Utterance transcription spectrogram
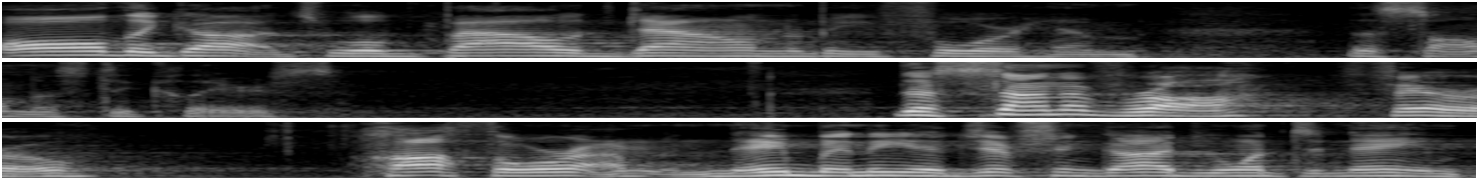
all the gods will bow down before him the psalmist declares. The son of Ra, Pharaoh, Hathor, I'm name any Egyptian god you want to name,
